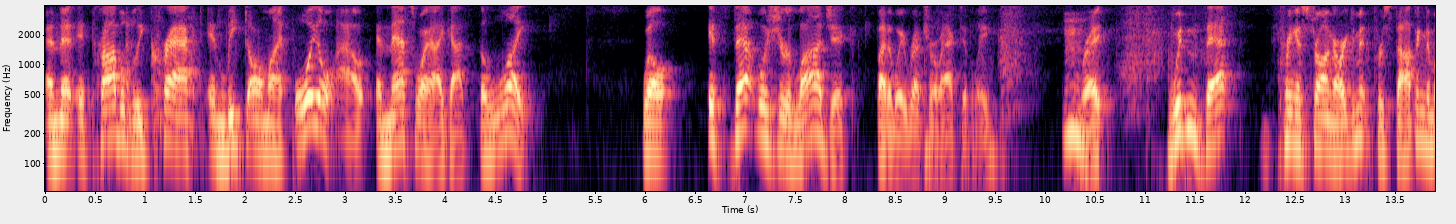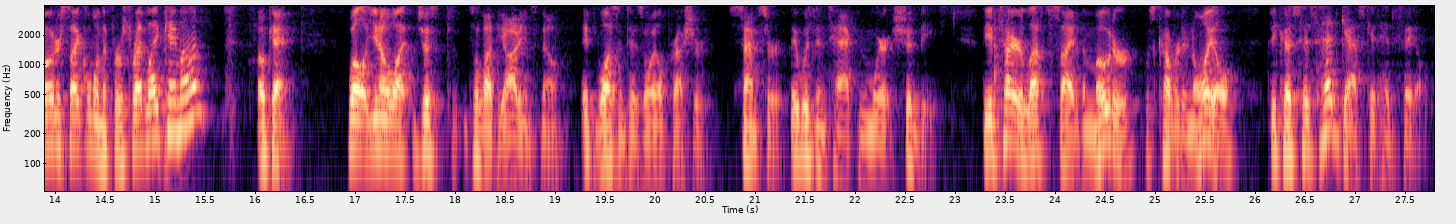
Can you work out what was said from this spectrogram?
And that it probably cracked and leaked all my oil out, and that's why I got the light. Well, if that was your logic, by the way, retroactively, mm. right? Wouldn't that bring a strong argument for stopping the motorcycle when the first red light came on? Okay. Well, you know what? Just to let the audience know, it wasn't his oil pressure sensor. It was intact and where it should be. The entire left side of the motor was covered in oil because his head gasket had failed.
